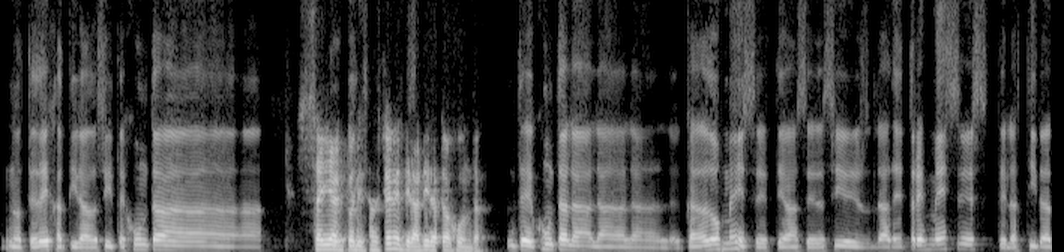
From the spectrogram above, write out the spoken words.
no te deja tirado. Si te junta Seis actualizaciones y te la tira toda junta. Te junta la, la, cada dos meses, te hace, decir, las de tres meses te las tira,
